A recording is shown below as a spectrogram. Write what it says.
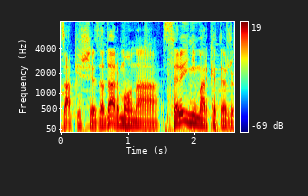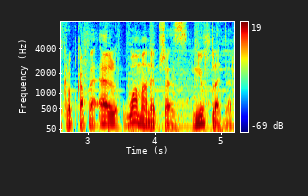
Zapisz się za darmo na seryjnimarketerzy.pl łamane przez newsletter.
